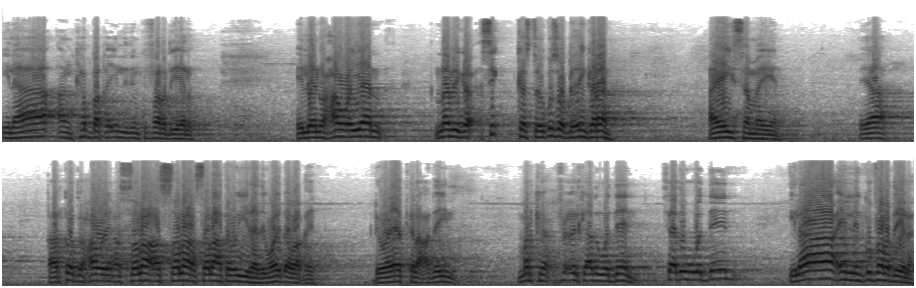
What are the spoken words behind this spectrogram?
ilaa aan ka baqay in idinku farad yeelo. Ilan waxaa weeyaan nabiga si kasta ay ku soo bixin karaan ayay sameeyeen. Ya qaarkood waxaa weyaan asala asala hata way yihahdeen way dhawaaqeen. Riwaayaad kala cadayn marka ficilka aad wadeen si aad u wadeen ilaa in linku farad yeela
